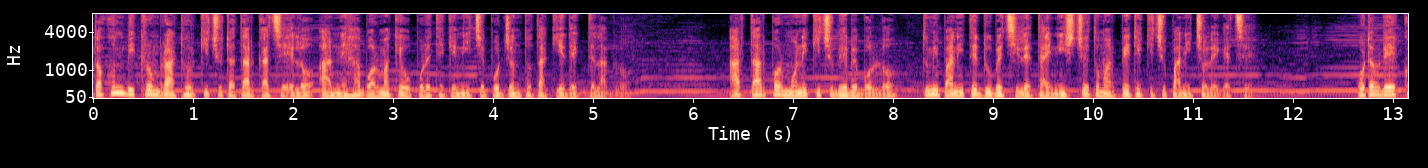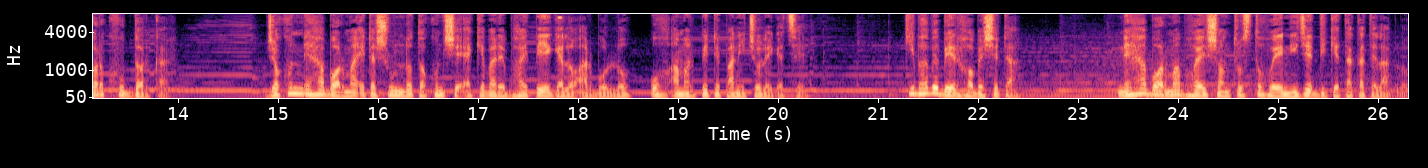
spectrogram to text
তখন বিক্রম রাঠোর কিছুটা তার কাছে এলো আর নেহা বর্মাকে ওপরে থেকে নিচে পর্যন্ত তাকিয়ে দেখতে লাগল। আর তারপর মনে কিছু ভেবে বলল, তুমি পানিতে ডুবেছিলে, তাই নিশ্চয় তোমার পেটে কিছু পানি চলে গেছে। ওটা বের করা খুব দরকার। যখন নেহা বর্মা এটা শুনল, তখন সে একেবারে ভয় পেয়ে গেল আর বলল, ওহ, আমার পেটে পানি চলে গেছে। কীভাবে বের হবে সেটা? নেহা বর্মা ভয়ে সন্ত্রস্ত হয়ে নিজের দিকে তাকাতে লাগল।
